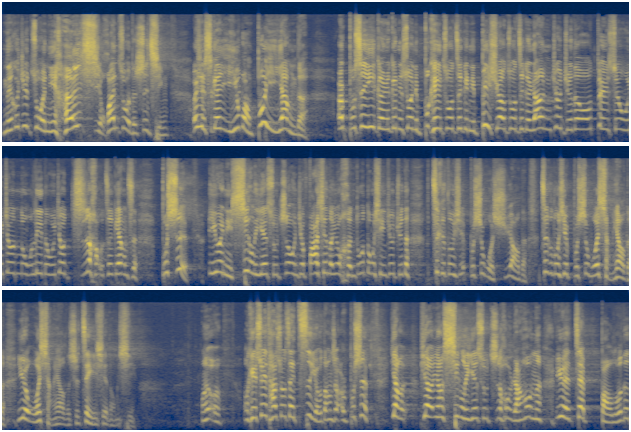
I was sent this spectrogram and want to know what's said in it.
能够去做你很喜欢做的事情。而且是跟以往不一样的，而不是一个人跟你说你不可以做这个，你必须要做这个，然后你就觉得哦对，所以我就努力的，我就只好这个样子。不是，因为你信了耶稣之后，你就发现了有很多东西，你就觉得这个东西不是我需要的，这个东西不是我想要的，因为我想要的是这一些东西。我我。OK，所以他说在自由当中，而不是要要要信了耶稣之后，然后呢，因为在保罗的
